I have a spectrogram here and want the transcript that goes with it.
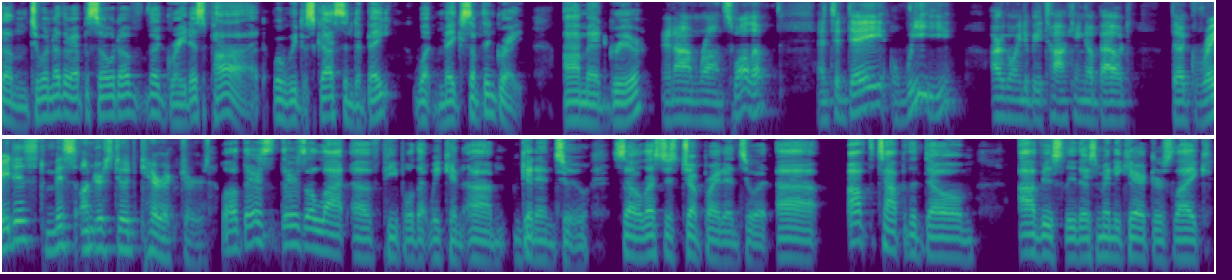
Welcome to another episode of The Greatest Pod, where we discuss and debate what makes something great. I'm Ed Greer. And I'm Ron Swallow. And today we are going to be talking about the greatest misunderstood characters. Well, there's there's a lot of people that we can um get into. So let's just jump right into it. Uh off the top of the dome, obviously there's many characters like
